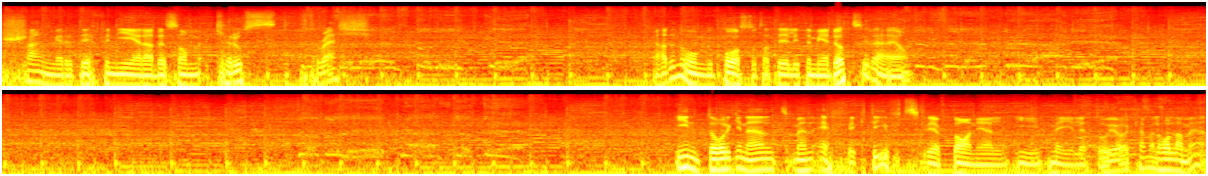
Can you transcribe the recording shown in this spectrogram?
genredefinierade som krust-thrash. Jag hade nog påstått att det är lite mer döds i det här, ja. Inte originellt, men effektivt, skrev Daniel i mejlet och jag kan väl hålla med.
